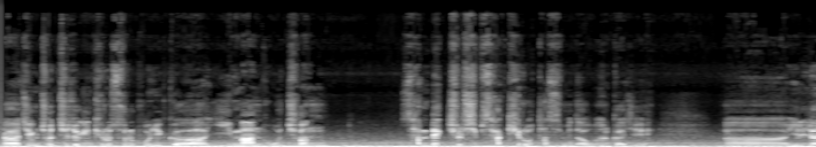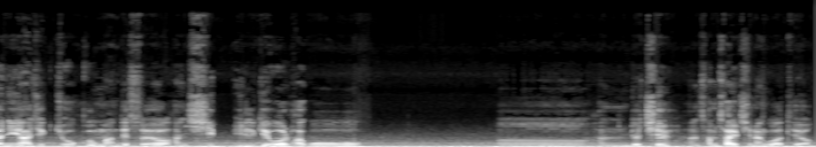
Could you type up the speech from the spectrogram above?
자 지금 전체적인 키로수를 보니까 25,374km 탔습니다 오늘까지. 아, 1년이 아직 조금 안 됐어요. 한 11개월 하고 어, 한 며칠? 한 3, 4일 지난 것 같아요.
